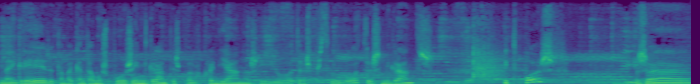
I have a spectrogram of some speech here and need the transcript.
na igreja, também cantamos para os imigrantes, para os ucranianos e outras pessoas, outros imigrantes. E depois já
